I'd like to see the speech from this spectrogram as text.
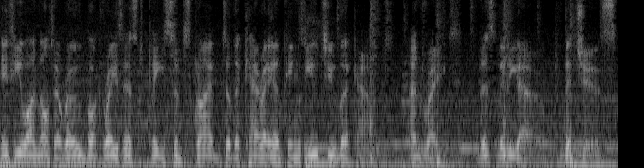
If you are not a robot racist please subscribe to the Karaokings YouTube account and rate this video, bitches.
